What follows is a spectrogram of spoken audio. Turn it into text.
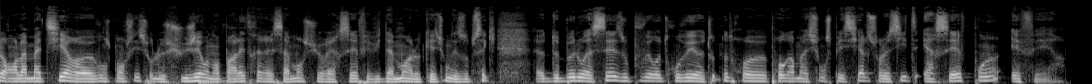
en la matière euh, vont se pencher sur le sujet. On en parlait très récemment sur RCF, évidemment, à l'occasion des obsèques euh, de Benoît XVI. Vous pouvez retrouver euh, toute notre programmation spéciale sur le site rcf.fr.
